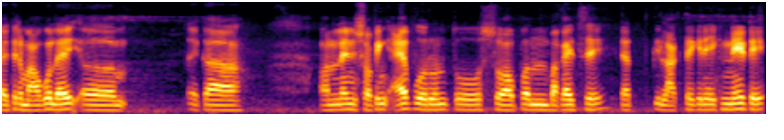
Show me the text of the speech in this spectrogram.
काहीतरी मागवलं आहे एका ऑनलाईन शॉपिंग ॲपवरून तो सो आपण बघायचं आहे त्यात की लागते की नाही एक नेट आहे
